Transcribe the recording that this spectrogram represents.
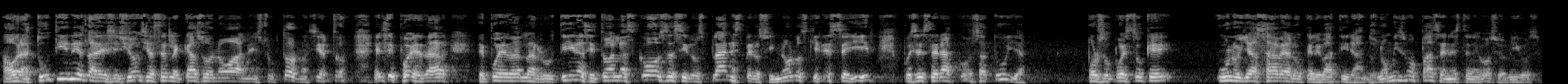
Ahora, tú tienes la decisión si hacerle caso o no al instructor, ¿no es cierto? Él te puede dar, te puede dar las rutinas y todas las cosas y los planes, pero si no los quieres seguir, pues esa será cosa tuya. Por supuesto que uno ya sabe a lo que le va tirando. Lo mismo pasa en este negocio, amigos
